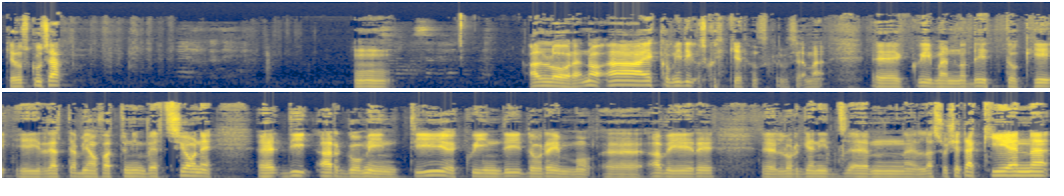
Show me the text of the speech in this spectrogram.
Chiedo scusa. Mm. Allora, no, ah, ecco, mi dico, scusa, chiedo scusa, ma eh, qui mi hanno detto che in realtà abbiamo fatto un'inversione eh, di argomenti e quindi dovremmo eh, avere eh, ehm, la società Kien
